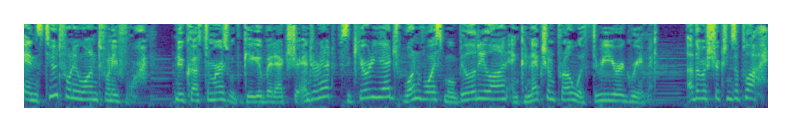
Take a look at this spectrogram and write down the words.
Ends 22124. New customers with Gigabit Extra Internet, Security Edge, One Voice Mobility Line, and Connection Pro with three year agreement. Other restrictions apply.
